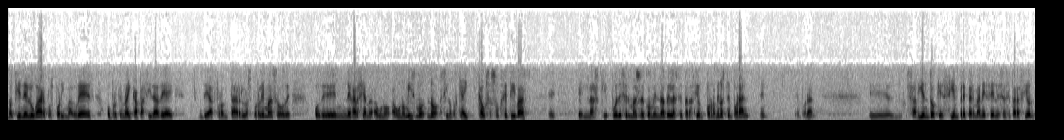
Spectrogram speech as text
no tiene lugar pues por inmadurez o porque no hay capacidad de, de afrontar los problemas o de, o de negarse a uno, a uno mismo, no, sino porque hay causas objetivas ¿eh? en las que puede ser más recomendable la separación, por lo menos temporal, ¿eh? temporal, eh, sabiendo que siempre permanece en esa separación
